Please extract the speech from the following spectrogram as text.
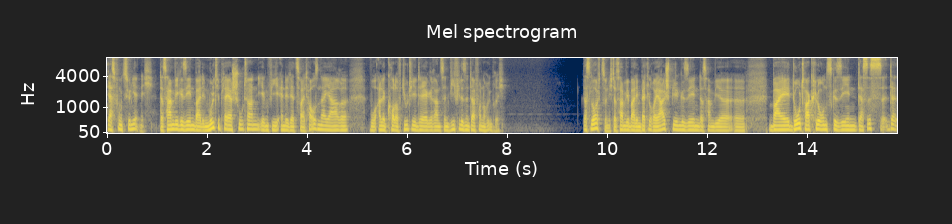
Das funktioniert nicht. Das haben wir gesehen bei den Multiplayer-Shootern irgendwie Ende der 2000er Jahre, wo alle Call of Duty hinterhergerannt sind. Wie viele sind davon noch übrig? Das läuft so nicht. Das haben wir bei den Battle Royale Spielen gesehen, das haben wir äh, bei Dota Clones gesehen. Das ist der,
